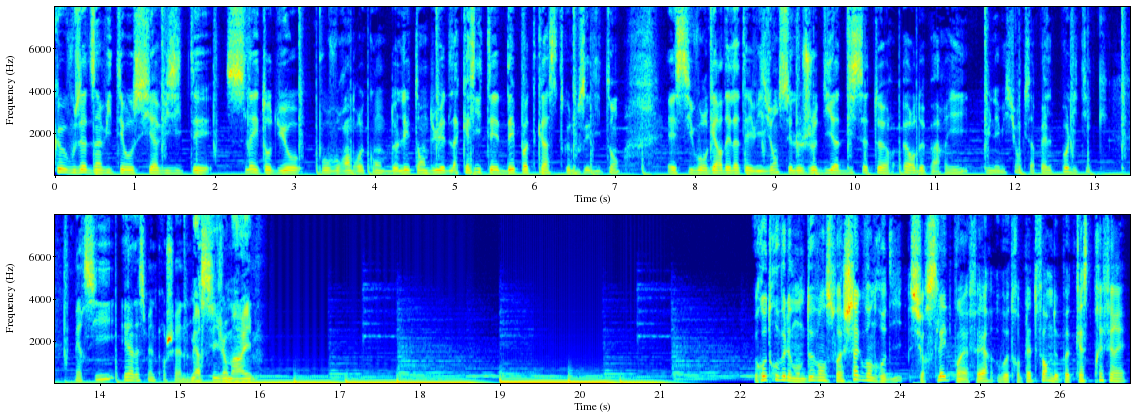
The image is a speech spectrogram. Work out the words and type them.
que vous êtes invité aussi à visiter Slate Audio pour vous rendre compte de l'étendue et de la qualité des podcasts que nous éditons. Et si vous regardez la télévision, c'est le jeudi à 17h heure de Paris, une émission qui s'appelle Politique. Merci et à la semaine prochaine. Merci Jean-Marie. Retrouvez le monde devant soi chaque vendredi sur slate.fr ou votre plateforme de podcast préférée.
